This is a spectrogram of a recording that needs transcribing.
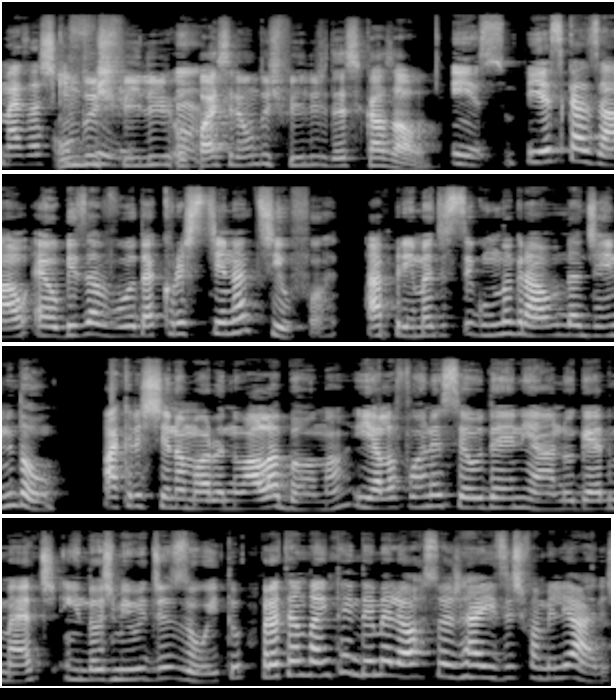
mas acho que Um dos filho. filhos, É. o pai seria um dos filhos desse casal. Isso. E esse casal é o bisavô da Christina Tilford, a prima de segundo grau da Jane Doe. A Christina mora no Alabama e ela forneceu o DNA no GEDmatch em 2018 para tentar entender melhor suas raízes familiares.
